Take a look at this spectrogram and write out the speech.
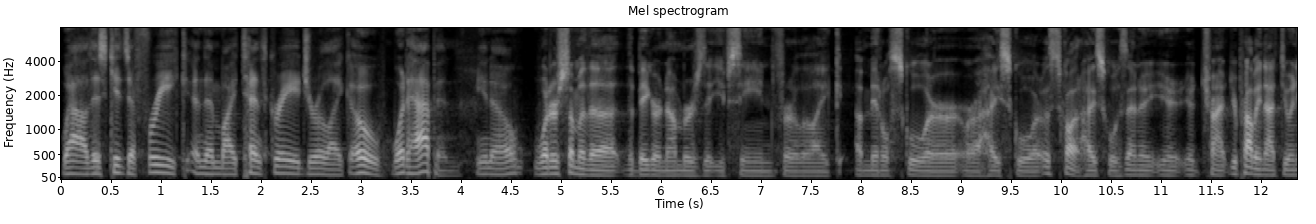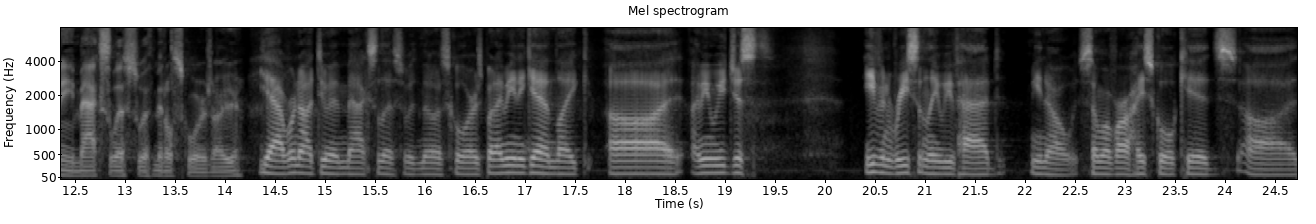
wow, this kid's a freak. And then by 10th grade, you're like, oh, what happened? You know? What are some of the the bigger numbers that you've seen for like a middle schooler or a high schooler? Let's call it high school because I know you're, you're trying. You're probably not doing any max lifts with middle schoolers, are you? Yeah, we're not doing max lifts with middle schoolers, but I mean, again, like, uh, I mean, we just even recently we've had you know some of our high school kids uh,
